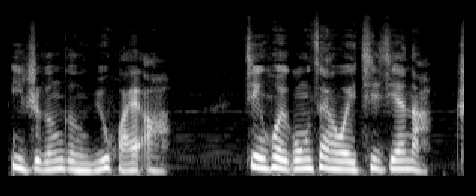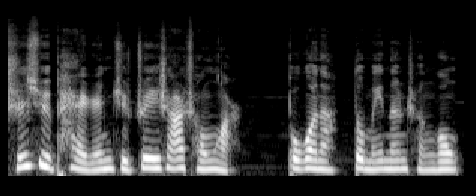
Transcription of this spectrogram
一直耿耿于怀啊。晋惠公在位期间呢，持续派人去追杀重耳，不过呢都没能成功。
